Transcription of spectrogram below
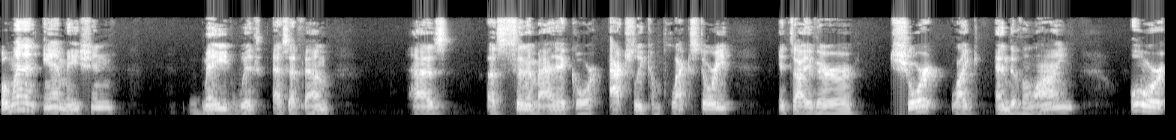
But when an animation made with SFM has a cinematic or actually complex story, it's either short, like End of the Line, or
